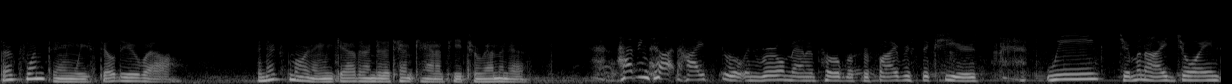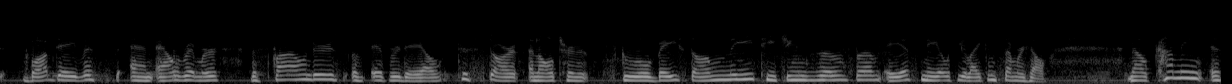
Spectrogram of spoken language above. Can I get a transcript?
That's one thing we still do well. The next morning, we gather under the tent canopy to reminisce. Having taught high school in rural Manitoba for five or six years, we, Jim and I, joined Bob Davis and Al Rimmer, the founders of Everdale, to start an alternate school based on the teachings of um, A.S. Neill, if you like, in Summerhill. Now, coming as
